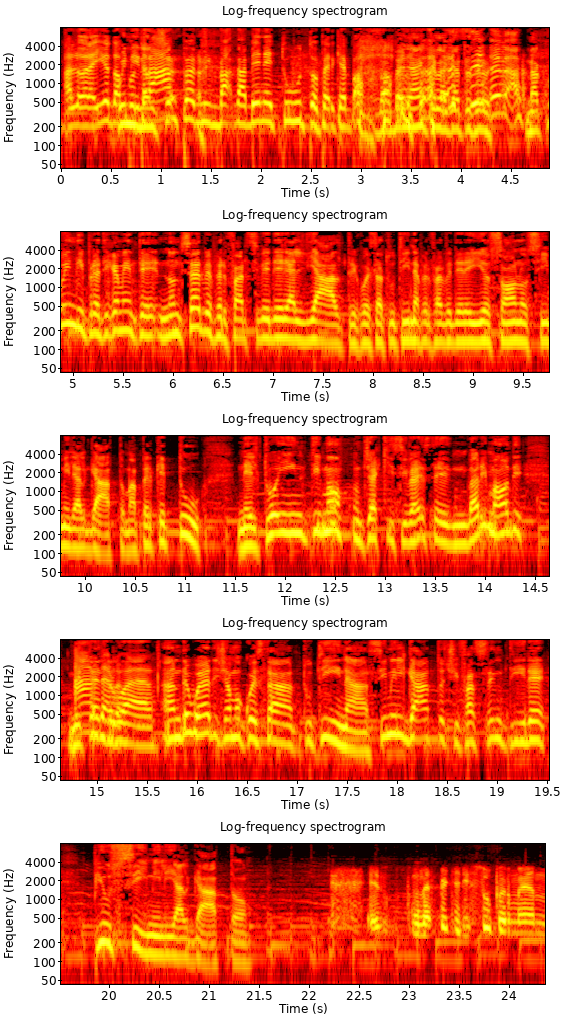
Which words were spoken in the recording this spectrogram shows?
Allora, io dopo Quindi Trump mi va, va bene tutto perché Va bene anche la gatta Sì, va- Ma quindi praticamente non serve per farsi vedere agli altri questa tutina, per far vedere io sono simile al gatto, ma perché tu nel tuo intimo, c'è chi si veste in vari modi, mettendo Underwear. underwear, diciamo questa tutina simil gatto ci fa sentire più simili al gatto. Una specie di Superman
